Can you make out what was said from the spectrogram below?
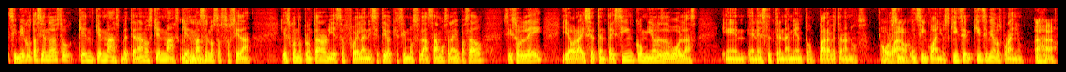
si mi hijo está haciendo esto, ¿quién, quién más? Veteranos, ¿quién más? ¿Quién más en nuestra sociedad? Y es cuando preguntaron, y esa fue la iniciativa que hicimos, lanzamos el año pasado, se hizo ley y ahora hay 75 millones de bolas en, en este entrenamiento para veteranos. Oh, Por wow. cinco- en cinco años, 15, 15 millones por año. Ajá.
